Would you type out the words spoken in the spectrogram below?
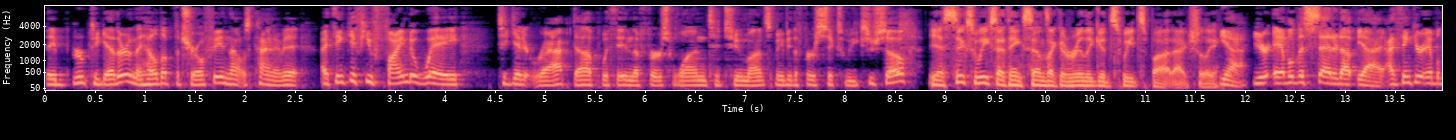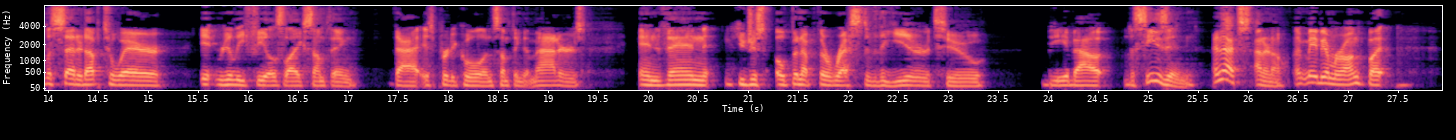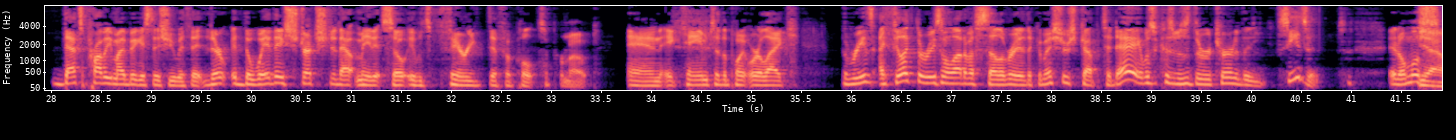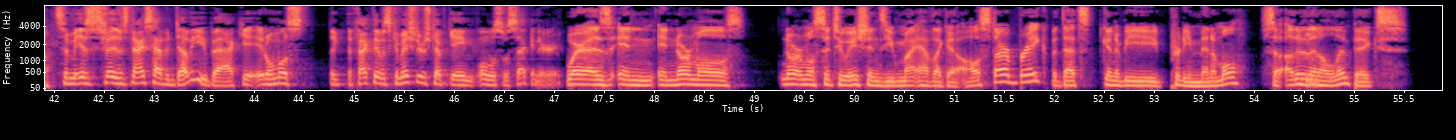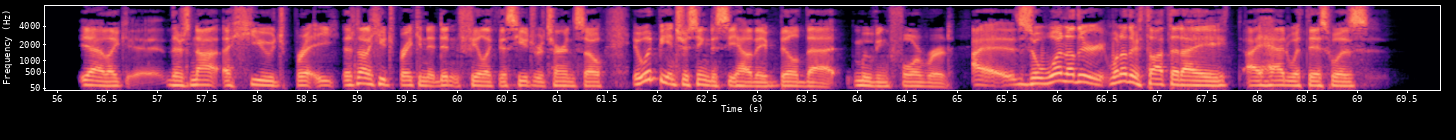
they grouped together and they held up the trophy and that was kind of it. I think if you find a way to get it wrapped up within the first one to two months, maybe the first six weeks or so, yeah six weeks i think sounds like a really good sweet spot actually yeah, you're able to set it up. Yeah, I think you're able to set it up to where it really feels like something that is pretty cool and something that matters. And then you just open up the rest of the year to be about the season. And that's, I don't know, maybe I'm wrong, but that's probably my biggest issue with it. There, the way they stretched it out made it so it was very difficult to promote. And it came to the point where like, the reason, I feel like the reason a lot of us celebrated the Commissioner's Cup today was because it was the return of the season. It almost, Yeah. to me, it was, it was nice having W back. It, it almost, like the fact that it was Commissioner's Cup game almost was secondary. whereas in in normal normal situations you might have like an all-star break but that's going to be pretty minimal so other than mm-hmm. olympics yeah like uh, there's not a huge break there's not a huge break and it didn't feel like this huge return so it would be interesting to see how they build that moving forward i so one other one other thought that i i had with this was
